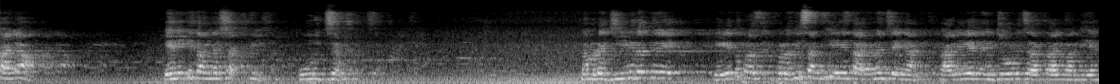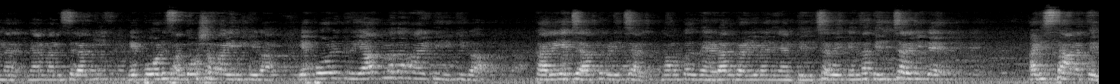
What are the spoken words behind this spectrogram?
കല എനിക്ക് തന്ന ശക്തി ഊർജം നമ്മുടെ ജീവിതത്തെ ഏത് പ്രതിസന്ധിയെ തരണം ചെയ്യാൻ കലയെ നെഞ്ചോട് ചേർത്താൽ മതിയെന്ന് ഞാൻ മനസ്സിലാക്കി. എപ്പോഴും സന്തോഷമായിരിക്കുക എപ്പോഴും ക്രിയാത്മകമായിട്ടിരിക്കുക. കലയെ ചേർത്ത് പിടിച്ചാൽ നമുക്കത് നേടാൻ കഴിയുമെന്ന് ഞാൻ തിരിച്ചറി എന്ന തിരിച്ചറിവിന്റെ അടിസ്ഥാനത്തിൽ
